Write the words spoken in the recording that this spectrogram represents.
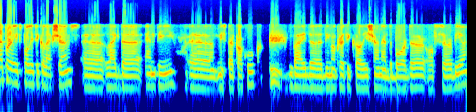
separate political actions, uh, like the MP, uh, Mr. Kakuk, by the Democratic Coalition at the border of Serbia,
